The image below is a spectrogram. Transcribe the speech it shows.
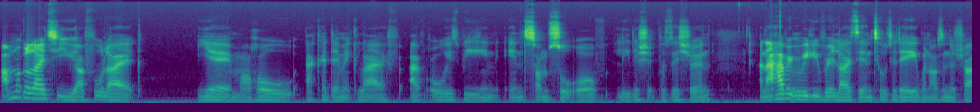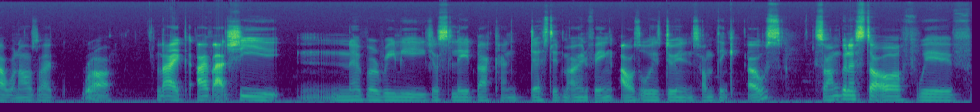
I'm not gonna lie to you, I feel like, yeah, my whole academic life, I've always been in some sort of leadership position. And I haven't really realized it until today when I was in the trial when I was like, raw. Like, I've actually never really just laid back and just my own thing. I was always doing something else. So I'm gonna start off with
